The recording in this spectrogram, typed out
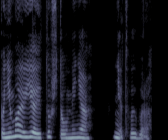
понимаю я и то, что у меня нет выбора.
